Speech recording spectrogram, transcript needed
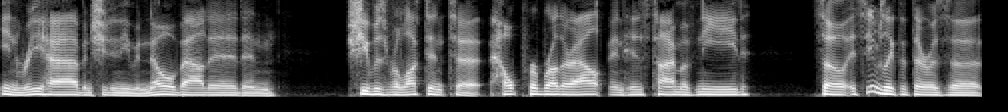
in rehab and she didn't even know about it, and she was reluctant to help her brother out in his time of need. So it seems like that there was a,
